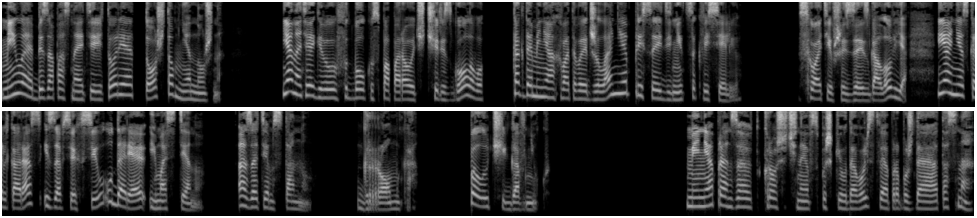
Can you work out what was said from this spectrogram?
Милая, безопасная территория — то, что мне нужно. Я натягиваю футболку с Папа Роуч через голову, когда меня охватывает желание присоединиться к веселью. Схватившись за изголовье, я несколько раз изо всех сил ударяю им о стену, а затем стану. Громко. Получи, говнюк. Меня пронзают крошечные вспышки удовольствия, пробуждая ото сна.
